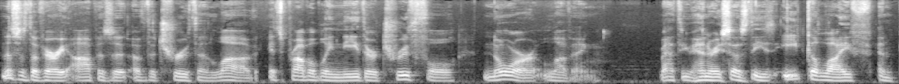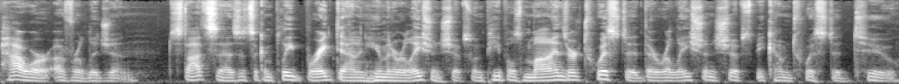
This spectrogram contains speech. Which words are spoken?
And this is the very opposite of the truth and love. It's probably neither truthful nor loving. Matthew Henry says these eat the life and power of religion. Stott says it's a complete breakdown in human relationships. When people's minds are twisted, their relationships become twisted too.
